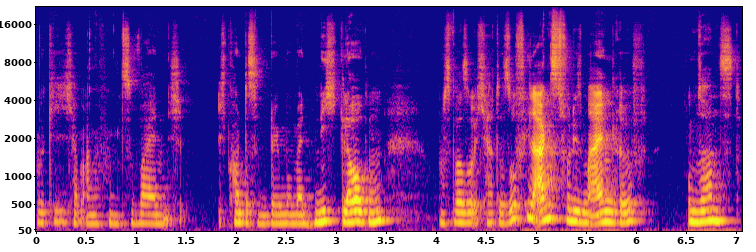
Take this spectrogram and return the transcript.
wirklich, ich habe angefangen zu weinen. Ich, ich konnte es in dem Moment nicht glauben. Und es war so, ich hatte so viel Angst vor diesem Eingriff. Umsonst.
